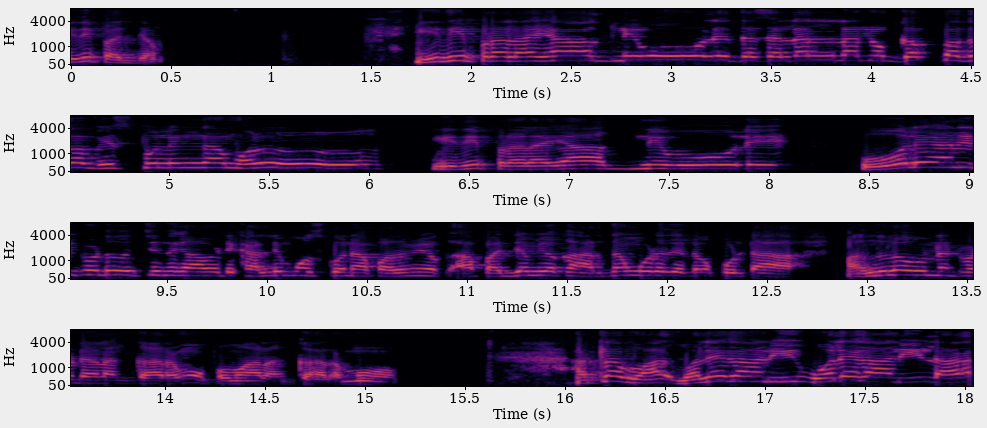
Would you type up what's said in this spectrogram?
ఇది పద్యం. ఇది ప్రళయాగ్నివోలి దశలల్లను గప్పగా విస్ఫులింగముల్ ఇది ప్రళయాగ్నివోలి ఓలే. అనేటువంటిది వచ్చింది కాబట్టి కళ్ళు మూసుకొని ఆ పదం యొక్క ఆ పద్యం యొక్క అర్థం కూడా తెలియకుండా అందులో ఉన్నటువంటి అలంకారము ఉపమాలంకారము. అట్లా వ- వలె గాని ఓలే గాని లాగ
